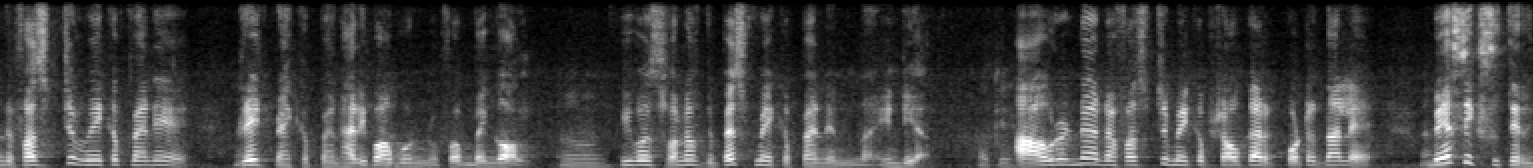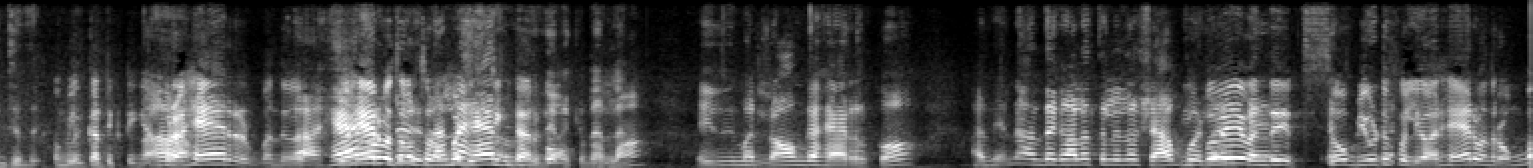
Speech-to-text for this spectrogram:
அந்த ஃபர்ஸ்ட் மேக்கப் மேனே கிரேட் மேக்கப் மேன் ஹரிபாபுன்னு from Bengal he was one of the best makeup man in India okay அவருன்னு நான் ஃபர்ஸ்ட் மேக்கப் ஷவுக்காருக்கு போட்டதுனால பேசிக்ஸ் தெரிஞ்சது. உங்களுக்கு கத்துக்கிட்டீங்க. ஹேர் வந்து ஹேர் ஆல்சோ ரொம்ப ஹேர் எனக்கு நல்லா. இது மாதிரி லாங்கா ஹேர் இருக்கும். அது என்ன அந்த காலத்துல எல்லாம் ஷாம்பு இப்பவே வந்து it's so beautiful your hair வந்து ரொம்ப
